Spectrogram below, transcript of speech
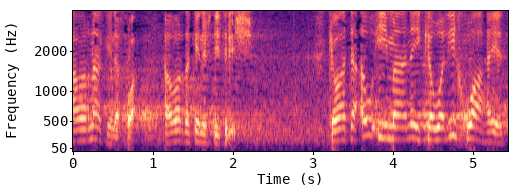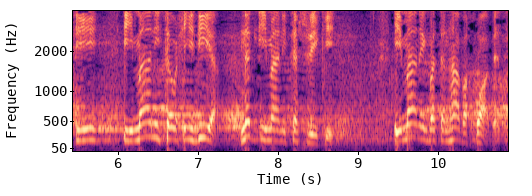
هاوار ناکەینە خوا هاوار دەکەین شتی تریش کەواتە ئەو ئیمانەی کە وەلی خوا هەیەتی ئیمانی تەوحیدیە نەک ئیمانی تەشریکی ئیمانێک بەتەنها بەخوا بێت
